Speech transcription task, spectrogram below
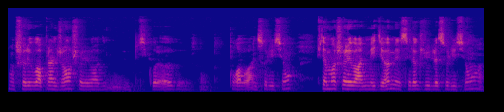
Donc, je suis allée voir plein de gens, je suis allée voir des psychologues pour avoir une solution. Finalement, je suis allée voir une médium et c'est là que j'ai eu de la solution.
